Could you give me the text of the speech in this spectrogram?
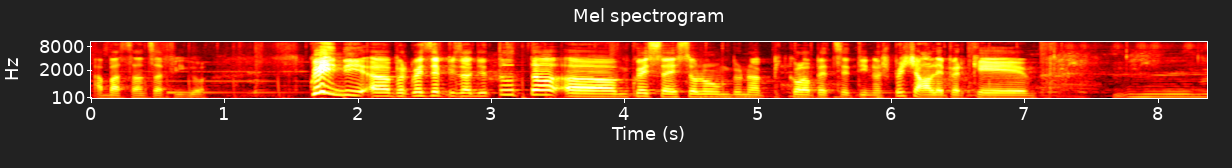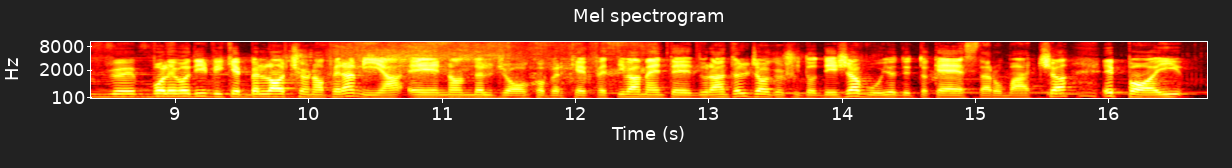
abbastanza figo. Quindi uh, per questo episodio è tutto. Uh, Questo è solo un, un piccolo pezzettino speciale perché volevo dirvi che Belloccio è un'opera mia e non del gioco Perché effettivamente durante il gioco è uscito Deja Vu ho detto che è sta robaccia E poi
